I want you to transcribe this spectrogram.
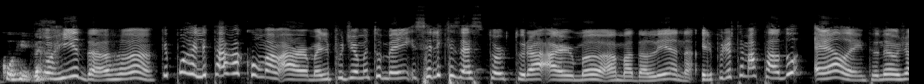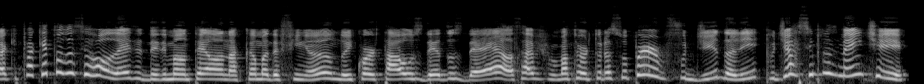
Corrida. Corrida? Aham. Uhum. Porque, porra, ele tava com uma arma, ele podia muito bem. Se ele quisesse torturar a irmã, a Madalena, ele podia ter matado ela, entendeu? Já que pra que todo esse rolê de, de manter ela na cama definhando e cortar os dedos dela, sabe? Tipo, uma tortura super fodida ali. Podia simplesmente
